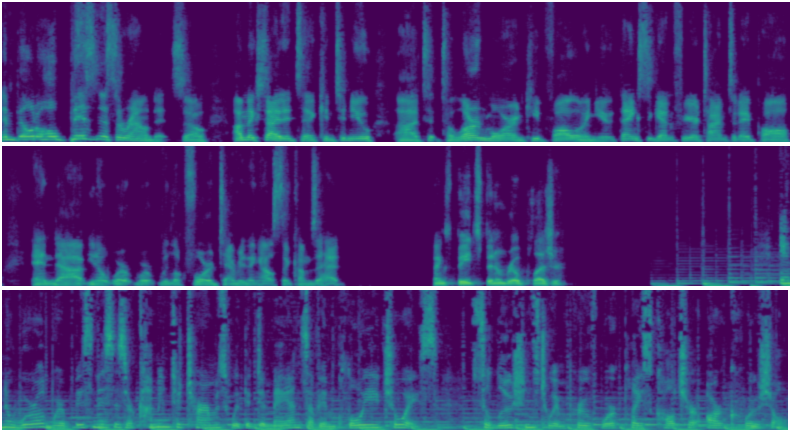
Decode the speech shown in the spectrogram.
and build a whole business around it. So i'm excited to continue uh, to, to learn more and keep following you. Thanks again for your time today paul. And uh, you know we're, we're we look forward to everything else that comes ahead. Thanks pete. It's been a real pleasure in a world where businesses are coming to terms with the demands of employee choice, solutions to improve workplace culture are crucial.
